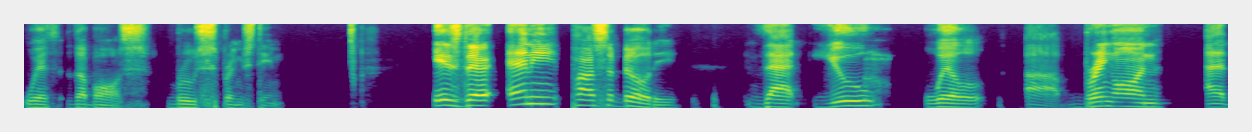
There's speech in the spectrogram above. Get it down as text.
with the boss, Bruce Springsteen. Is there any possibility that you will uh, bring on a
